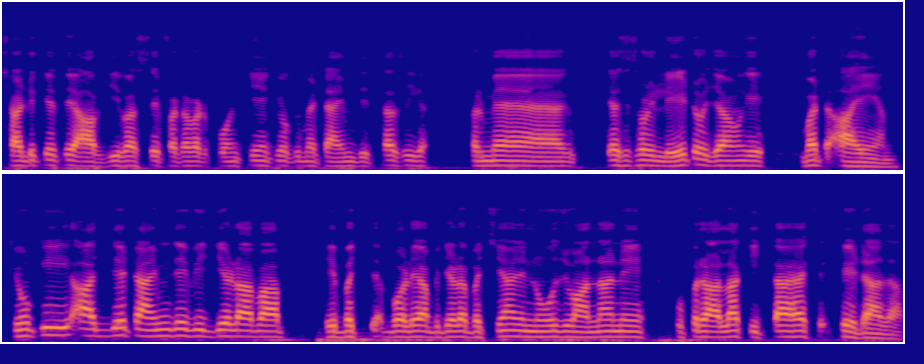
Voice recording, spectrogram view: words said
ਛੱਡ ਕੇ ਤੇ ਆਪ ਜੀ ਵਾਸਤੇ ਫਟਾਫਟ ਪਹੁੰਚੇ ਕਿਉਂਕਿ ਮੈਂ ਟਾਈਮ ਦਿੱਤਾ ਸੀਗਾ। ਪਰ ਮੈਂ ਕਿ ਅਸੀਂ ਥੋੜੀ ਲੇਟ ਹੋ ਜਾਵਾਂਗੇ ਬਟ ਆਏ ਹਾਂ। ਕਿਉਂਕਿ ਅੱਜ ਦੇ ਟਾਈਮ ਦੇ ਵਿੱਚ ਜਿਹੜਾ ਵਾ, ਇਹ ਬੱਚਾ, ਬੜਿਆ, ਜਿਹੜਾ ਬੱਚਿਆਂ ਨੇ, ਨੌਜਵਾਨਾਂ ਨੇ ਉਪਰਾਲਾ ਕੀਤਾ ਹੈ ਖ- ਖੇਡਾਂ ਦਾ।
